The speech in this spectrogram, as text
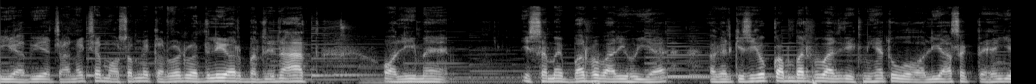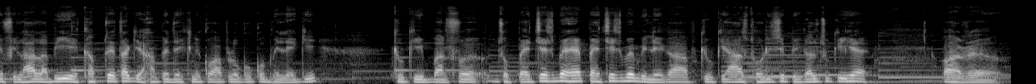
ये अभी अचानक से मौसम ने करवट बदली और बद्रीनाथ ओली में इस समय बर्फ़बारी हुई है। अगर किसी को कम बर्फ़बारी देखनी है तो वो ओली आ सकते हैं। ये फ़िलहाल अभी एक हफ़्ते तक यहाँ पे देखने को आप लोगों को मिलेगी, क्योंकि बर्फ़ जो पैचेज में है पैचेज में मिलेगा आप क्योंकि आज थोड़ी सी पिघल चुकी है। और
